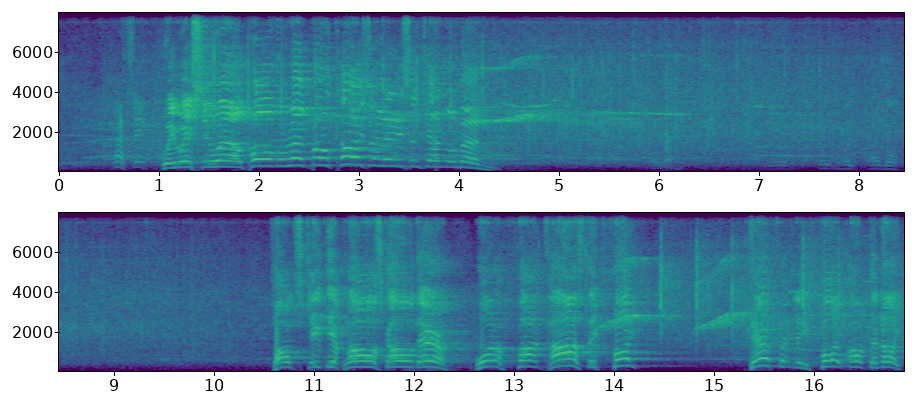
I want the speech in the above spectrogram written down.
That's it. We wish you well. Paul the Red Bull Cowzer, ladies and gentlemen. Folks, keep the applause going there. What a fantastic fight. Definitely fight of the night.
